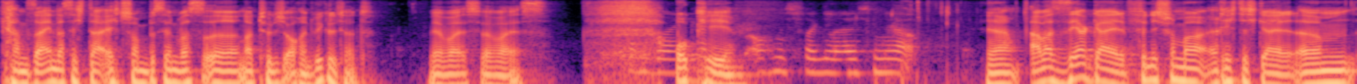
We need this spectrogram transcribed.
kann sein, dass sich da echt schon ein bisschen was äh, natürlich auch entwickelt hat. Wer weiß, wer weiß. Sein, okay. Auch nicht vergleichen, ja. Ja, aber sehr geil, finde ich schon mal richtig geil. Ähm,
